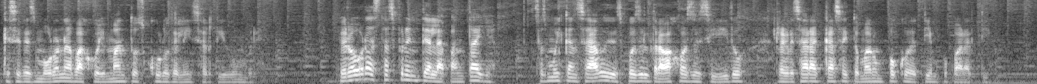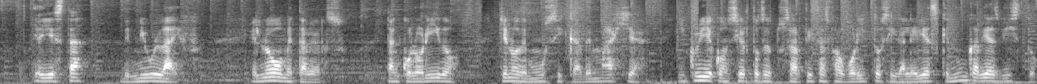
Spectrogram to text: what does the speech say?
que se desmorona bajo el manto oscuro de la incertidumbre. Pero ahora estás frente a la pantalla, estás muy cansado y después del trabajo has decidido regresar a casa y tomar un poco de tiempo para ti. Y ahí está The New Life, el nuevo metaverso, tan colorido, lleno de música, de magia, incluye conciertos de tus artistas favoritos y galerías que nunca habías visto.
